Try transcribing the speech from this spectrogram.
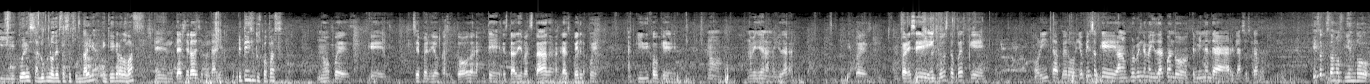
¿Y tú eres alumno de esta secundaria? ¿En qué grado vas? En tercero de secundaria. ¿Qué te dicen tus papás? No, pues que se perdió casi todo, la gente está devastada. La escuela, pues, aquí dijo que no, no vinieron a ayudar. Y pues, me parece injusto, pues, que ahorita, pero yo pienso que a lo mejor vengan a ayudar cuando terminen de arreglar sus casas. ¿Qué es lo que estamos viendo?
